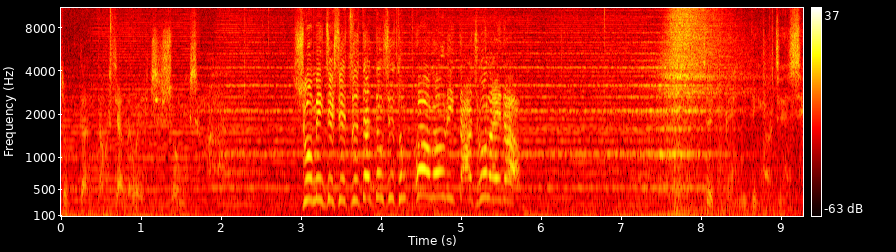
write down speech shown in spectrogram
中弹倒下的位置说明什么？说明这些子弹都是从炮楼里打出来的。这里面一定有奸细。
